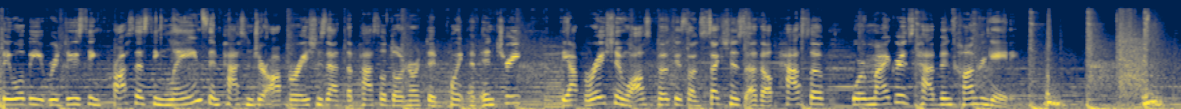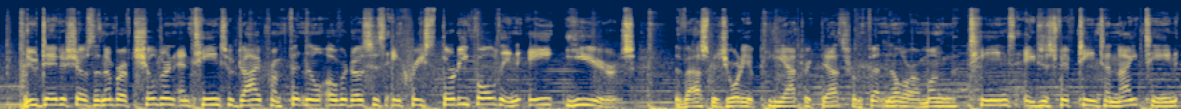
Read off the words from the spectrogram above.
They will be reducing processing lanes and passenger operations at the Paso del Norte point of entry. The operation will also focus on sections of El Paso where migrants have been congregating. New data shows the number of children and teens who died from fentanyl overdoses increased 30 fold in eight years. The vast majority of pediatric deaths from fentanyl are among teens ages 15 to 19.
